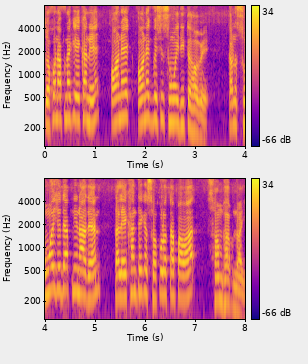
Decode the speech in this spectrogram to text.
তখন আপনাকে এখানে অনেক অনেক বেশি সময় দিতে হবে। কারণ সময় যদি আপনি না দেন, তাহলে এখান থেকে সফলতা পাওয়া সম্ভব নয়।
